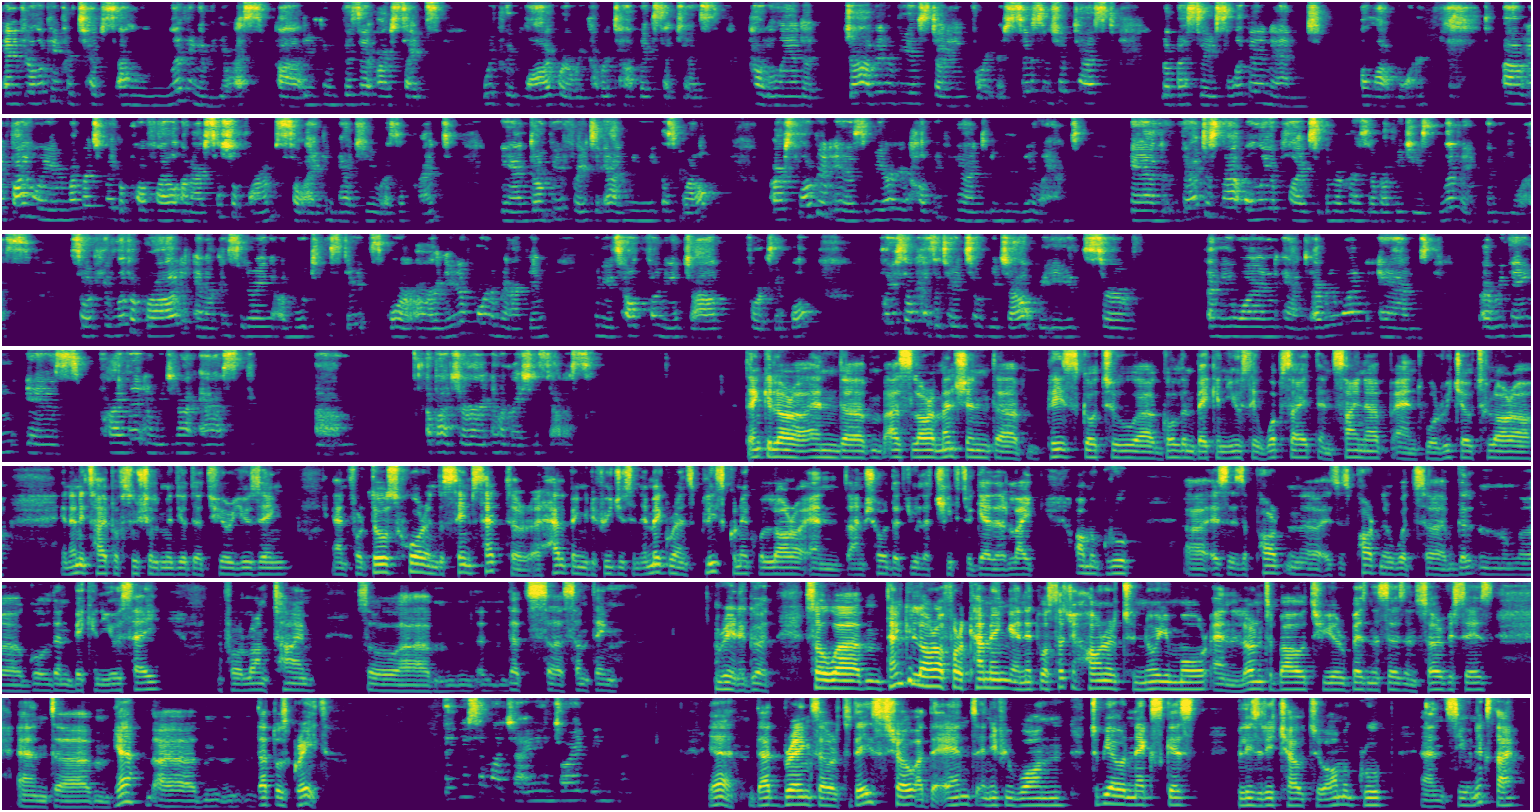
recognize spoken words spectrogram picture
And if you're looking for tips on living in the US, uh, you can visit our site's weekly blog where we cover topics such as how to land a job interview, studying for your citizenship test, the best days to live in, and a lot more. Um, and finally, remember to make a profile on our social forums so I can add you as a friend. And don't be afraid to add me as well. Our slogan is We are your helping hand in your new land. And that does not only apply to immigrants and refugees living in the US. So if you live abroad and are considering a move to the States or are a native born American who needs help finding a job, for example, please don't hesitate to reach out. We serve anyone and everyone, and everything is private, and we do not ask um, about your immigration status. Thank you, Laura. And um, as Laura mentioned, uh, please go to uh, Golden Beacon USA website and sign up, and we'll reach out to Laura in any type of social media that you're using. And for those who are in the same sector, uh, helping refugees and immigrants, please connect with Laura, and I'm sure that you'll achieve together. Like AMA Group uh, is, is a partner is his partner with uh, mm, uh, Golden Beacon USA for a long time. So um, that's uh, something Really good. So, um, thank you, Laura, for coming. And it was such a honor to know you more and learned about your businesses and services. And um, yeah, uh, that was great. Thank you so much. I enjoyed being here. Yeah, that brings our today's show at the end. And if you want to be our next guest, please reach out to Alma Group and see you next time.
